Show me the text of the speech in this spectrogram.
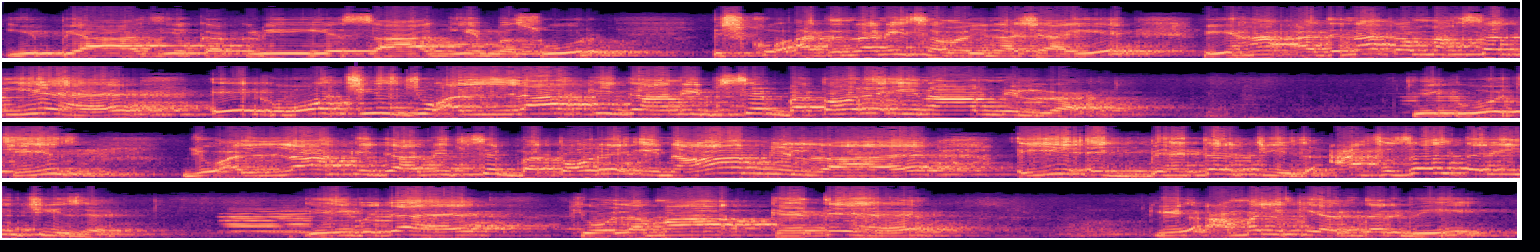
یہ پیاز، یہ ککڑی، یہ ساگ، یہ مسور، اس کو ادنا نہیں سمجھنا چاہیے۔ یہاں ادنا کا مقصد یہ ہے، ایک وہ چیز جو اللہ کی جانب سے بطور انعام مل رہا ہے۔ ایک وہ چیز جو اللہ کی جانب سے بطور انعام مل رہا ہے، یہ ایک بہتر چیز، افضل ترین چیز ہے۔ یہی وجہ ہے کہ علماء کہتے ہیں کہ عمل کے اندر بھی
